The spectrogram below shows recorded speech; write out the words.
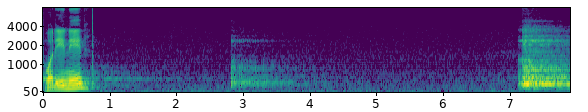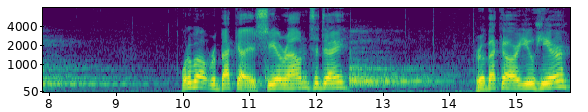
What do you need? What about Rebecca? Is she around today? Rebecca, are you here?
